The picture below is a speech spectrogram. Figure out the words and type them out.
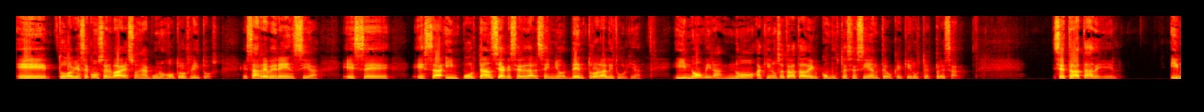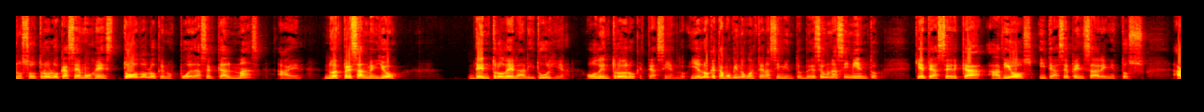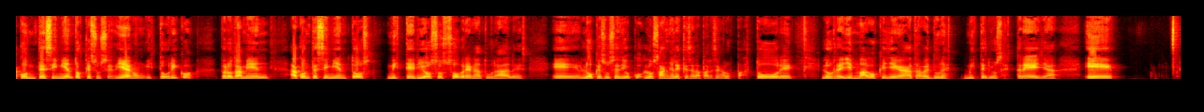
eh, todavía se conserva eso en algunos otros ritos, esa reverencia, ese, esa importancia que se le da al Señor dentro de la liturgia. Y no, mira, no, aquí no se trata de cómo usted se siente o qué quiere usted expresar. Se trata de Él. Y nosotros lo que hacemos es todo lo que nos pueda acercar más a Él. No expresarme yo dentro de la liturgia o dentro de lo que esté haciendo. Y es lo que estamos viendo con este nacimiento. En vez de ser un nacimiento, que te acerca a Dios y te hace pensar en estos acontecimientos que sucedieron, históricos, pero también acontecimientos misteriosos, sobrenaturales, eh, lo que sucedió con los ángeles que se le aparecen a los pastores, los reyes magos que llegan a través de una misteriosa estrella, eh,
